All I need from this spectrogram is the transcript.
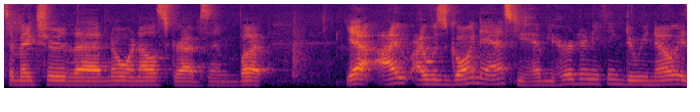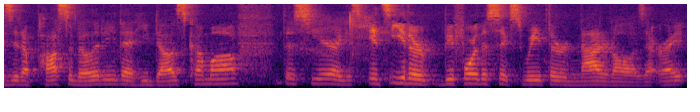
to make sure that no one else grabs him. But yeah, I, I was going to ask you, have you heard anything? Do we know? Is it a possibility that he does come off this year? I guess it's either before the sixth week or not at all. Is that right?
